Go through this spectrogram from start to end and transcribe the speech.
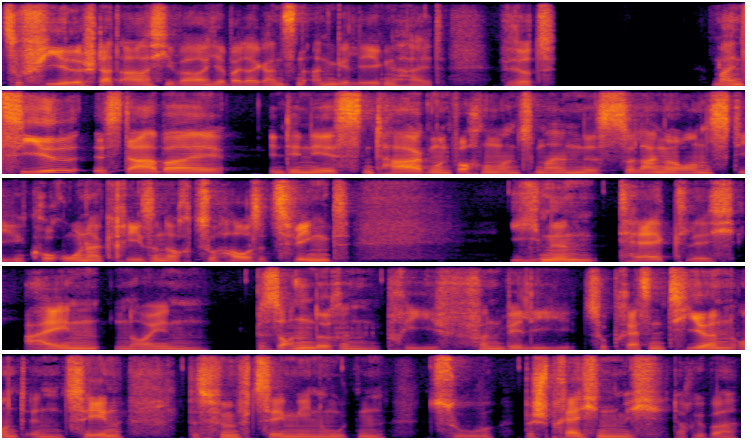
zu viel Stadtarchivar hier bei der ganzen Angelegenheit wird. Mein Ziel ist dabei, in den nächsten Tagen und Wochen und zumindest solange uns die Corona-Krise noch zu Hause zwingt, Ihnen täglich einen neuen besonderen Brief von Willi zu präsentieren und in 10 bis 15 Minuten zu besprechen, mich darüber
